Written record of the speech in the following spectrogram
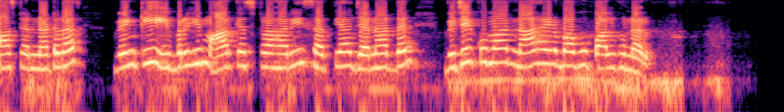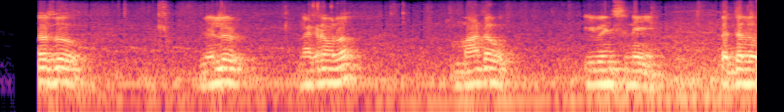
మాస్టర్ నటరాజ్ వెంకీ ఇబ్రహీం ఆర్కెస్ట్రా హరి సత్య జనార్దన్ విజయ్ కుమార్ నారాయణ బాబు పాల్గొన్నారు. నెల్లూరు నగరంలో మాధవ్ ఈవెంట్స్ని పెద్దలు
